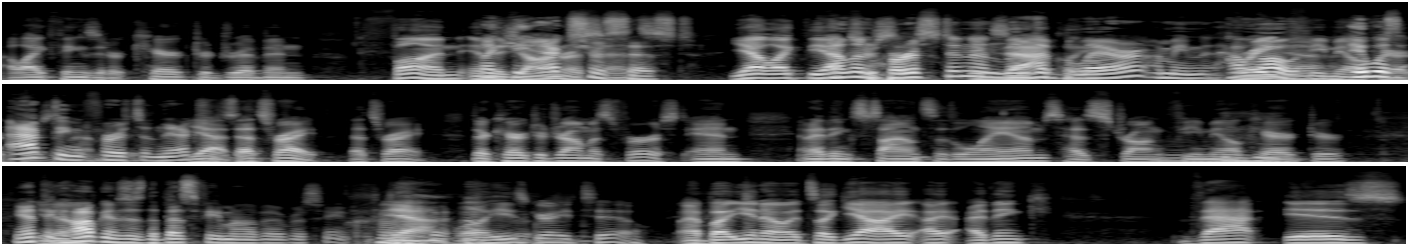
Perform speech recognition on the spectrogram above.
I like things that are character driven, fun in Like the The genre Exorcist. sense. Yeah, like the Ellen Exorcist. Burstyn and Linda. Blair. I mean, Great hello. female It was characters in acting first movie. in The Exorcist. Yeah, that's right. That's right. Their character dramas first, and and I think Silence of the Lambs has strong female Mm-hmm. character. you Anthony know. Hopkins is the best female I've ever seen. yeah, well, he's great too. Uh, but you know, it's like, yeah, I, I, I think that is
